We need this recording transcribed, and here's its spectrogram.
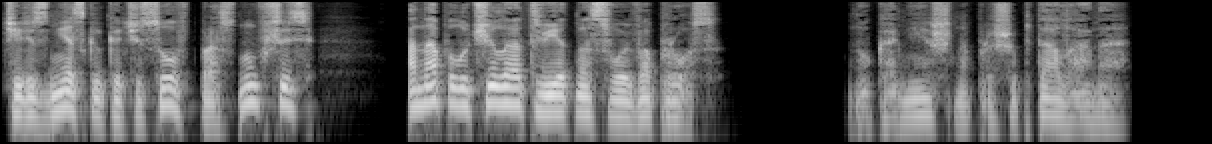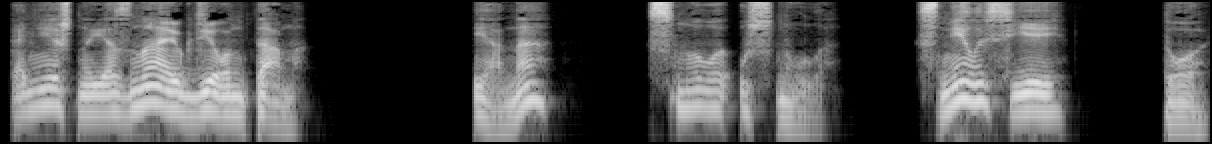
Через несколько часов, проснувшись, она получила ответ на свой вопрос. «Ну, конечно», — прошептала она, — «конечно, я знаю, где он там». И она снова уснула. Снилось ей то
